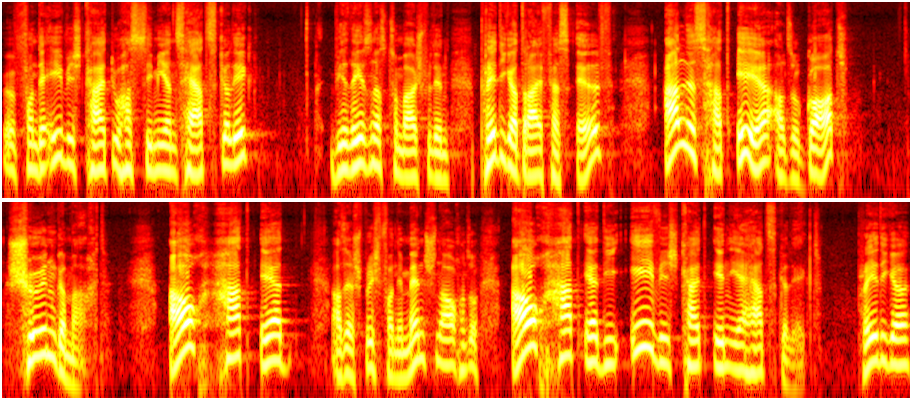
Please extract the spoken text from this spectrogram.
äh, von der Ewigkeit, du hast sie mir ins Herz gelegt. Wir lesen das zum Beispiel in Prediger 3, Vers 11. Alles hat er, also Gott, schön gemacht. Auch hat er, also er spricht von den Menschen auch und so, auch hat er die Ewigkeit in ihr Herz gelegt. Prediger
